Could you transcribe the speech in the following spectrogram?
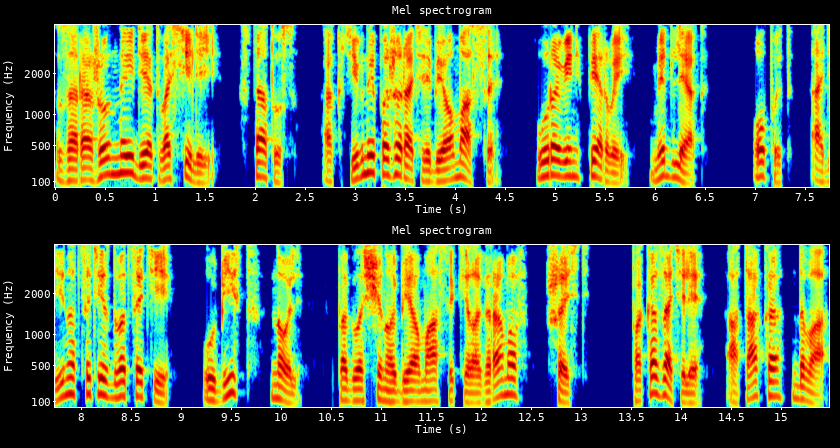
Зараженный дед Василий. Статус. Активный пожиратель биомассы. Уровень 1. Медляк. Опыт 11 из 20. Убийств 0. Поглощено биомассы килограммов 6. Показатели. Атака 2.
